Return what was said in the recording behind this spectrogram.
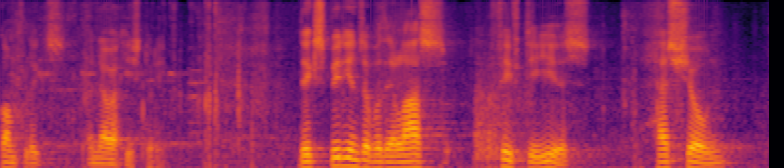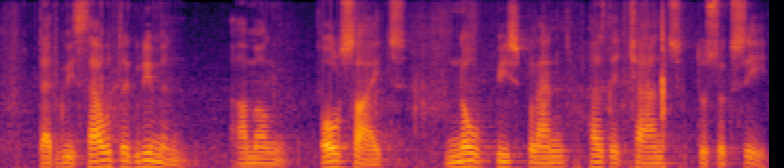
conflicts in our history. The experience over the last 50 years has shown that without agreement among all sides, no peace plan has the chance to succeed.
